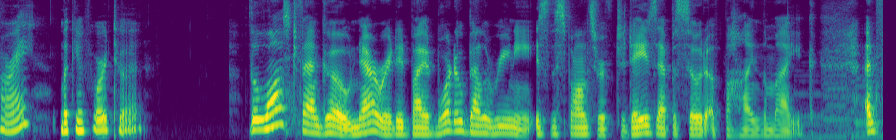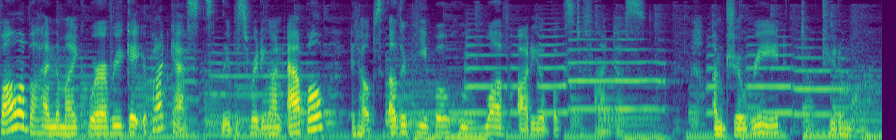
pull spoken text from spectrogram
All right. Looking forward to it. The Lost Van Gogh, narrated by Eduardo Ballerini, is the sponsor of today's episode of Behind the Mic. And follow Behind the Mic wherever you get your podcasts. Leave us a rating on Apple. It helps other people who love audiobooks to find us. I'm Jo Reed. Talk to you tomorrow.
